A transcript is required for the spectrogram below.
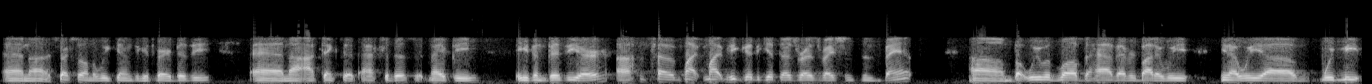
and uh, especially on the weekends, it gets very busy. And uh, I think that after this, it may be even busier. Uh, so it might might be good to get those reservations in advance. Um, but we would love to have everybody. We, you know, we uh, we meet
